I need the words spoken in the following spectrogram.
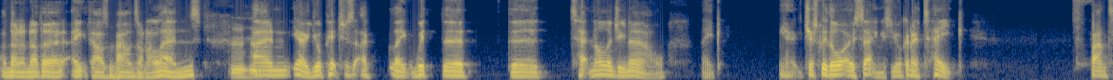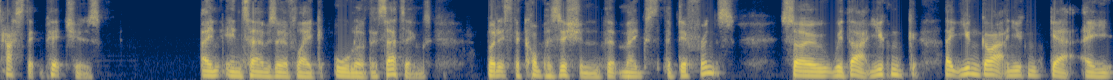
and then another eight thousand pounds on a lens Mhm. and you know your pictures are like with the the technology now like you know just with auto settings you're going to take fantastic pictures in in terms of like all of the settings but it's the composition that makes the difference so with that you can like you can go out and you can get a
